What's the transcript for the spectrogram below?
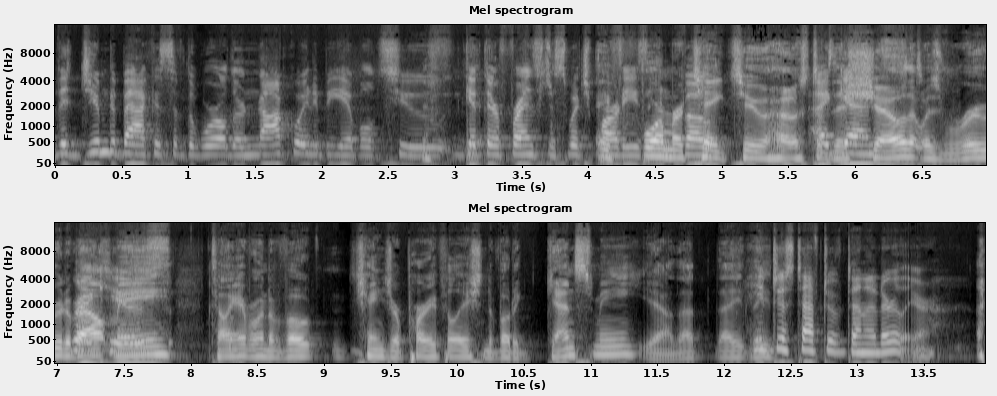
the Jim Dabakis of the world are not going to be able to get their friends to switch parties. a former and vote. Take Two host of this show that was rude Greg about me, telling everyone to vote, change their party affiliation to vote against me. Yeah, that they, they He'd just have to have done it earlier.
